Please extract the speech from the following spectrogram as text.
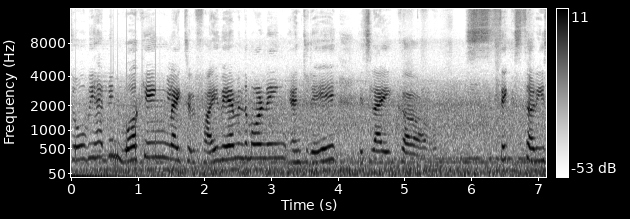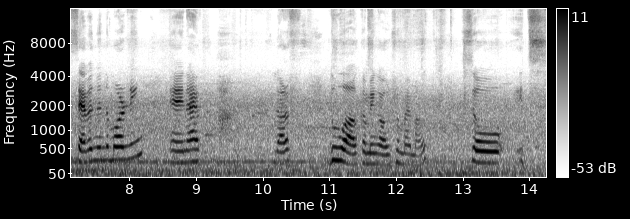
So we had been working like till 5 a.m. in the morning, and today it's like uh, 6:37 in the morning, and I have a lot of dua coming out from my mouth. So it's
